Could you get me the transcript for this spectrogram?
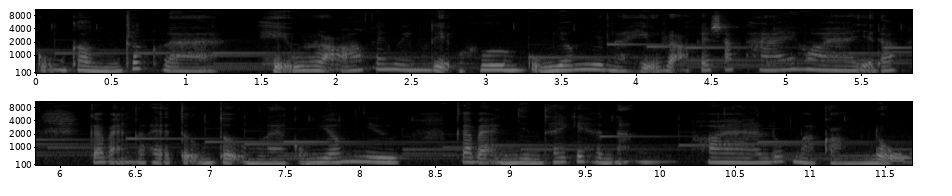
cũng cần rất là hiểu rõ cái nguyên liệu hương cũng giống như là hiểu rõ cái sắc thái hoa vậy đó. Các bạn có thể tưởng tượng là cũng giống như các bạn nhìn thấy cái hình ảnh hoa lúc mà còn nụ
